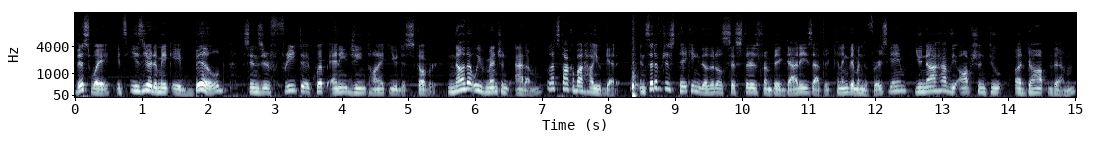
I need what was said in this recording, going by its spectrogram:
This way, it's easier to make a build since you're free to equip any gene tonic you discover. Now that we've mentioned Adam, let's talk about how you get it. Instead of just taking the little sisters from Big Daddies after killing them in the first game, you now have the option to adopt them,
